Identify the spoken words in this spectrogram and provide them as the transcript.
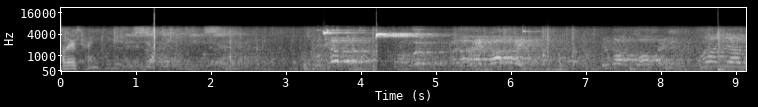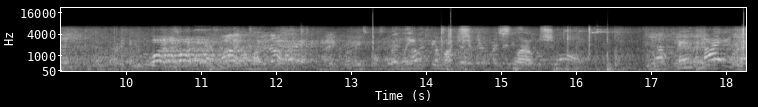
Oh, there's Frankie. I lean too much, I slouch. Nice!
